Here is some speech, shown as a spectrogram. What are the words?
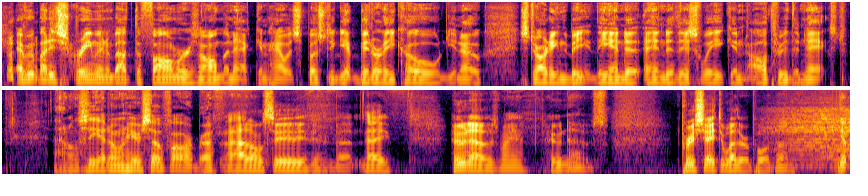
everybody's screaming about the Farmer's Almanac and how it's supposed to get bitterly cold. You know, starting to be the end of end of this week and all through the next. I don't see it on here so far, bro. I don't see it either. But hey, who knows, man? Who knows? Appreciate the weather report, bro. Yep.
